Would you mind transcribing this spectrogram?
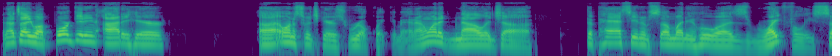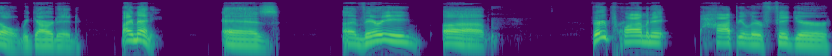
And I'll tell you what, before getting out of here, uh, I want to switch gears real quick, man. I want to acknowledge uh, the passing of somebody who was rightfully so regarded by many as a very, uh, very prominent, popular figure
